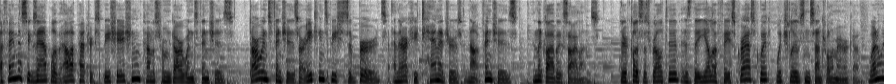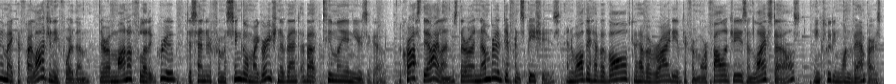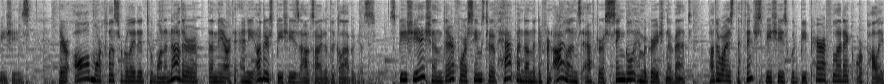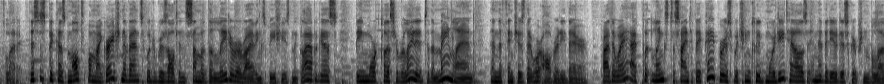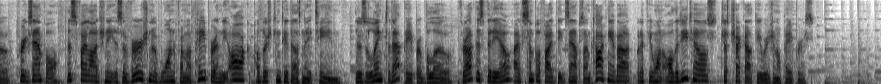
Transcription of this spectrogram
A famous example of allopatric speciation comes from Darwin's finches. Darwin's finches are 18 species of birds, and they're actually tanagers, not finches, in the Galapagos Islands. Their closest relative is the yellow-faced grassquit, which lives in Central America. When we make a phylogeny for them, they're a monophyletic group descended from a single migration event about 2 million years ago. Across the islands, there are a number of different species, and while they have evolved to have a variety of different morphologies and lifestyles, including one vampire species, they are all more closely related to one another than they are to any other species outside of the Galapagos. Speciation therefore seems to have happened on the different islands after a single immigration event, otherwise the finch species would be paraphyletic or polyphyletic. This is because multiple migration events would result in some of the later arriving species in the Galapagos being more closely related to the mainland than the finches that were already there. By the way, I've put links to scientific papers which include more details in the video description below. For example, this phylogeny is a version of one from a paper in the Auk published in 2018. There's a link to that paper below. Throughout this video, I've simplified the examples I'm talking about, but if you want all the details, just check out the original papers.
